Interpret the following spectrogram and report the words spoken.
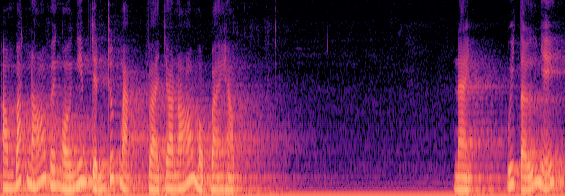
Ông bắt nó phải ngồi nghiêm chỉnh trước mặt và cho nó một bài học. Này, quý tử nhỉ?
